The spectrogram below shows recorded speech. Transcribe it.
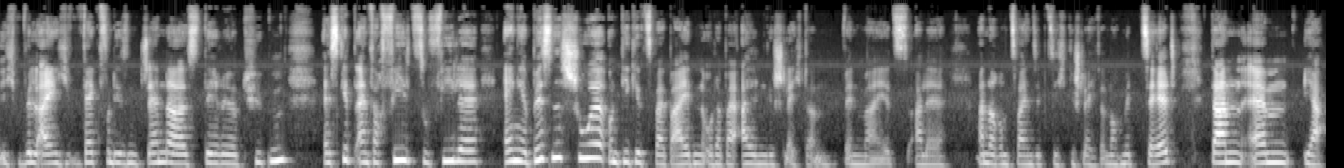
Ich will eigentlich weg von diesen Gender-Stereotypen. Es gibt einfach viel zu viele enge Business-Schuhe und die gibt es bei beiden oder bei allen Geschlechtern. Wenn man jetzt alle anderen 72 Geschlechter noch mitzählt, dann ähm, ja,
